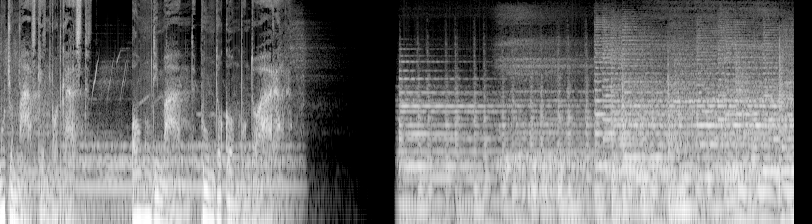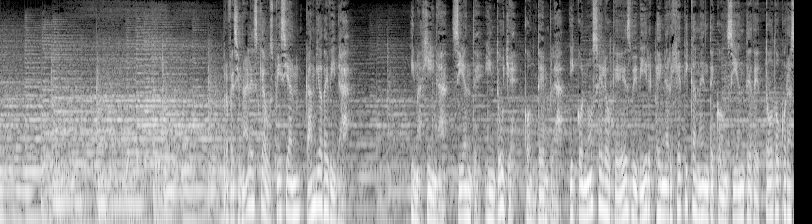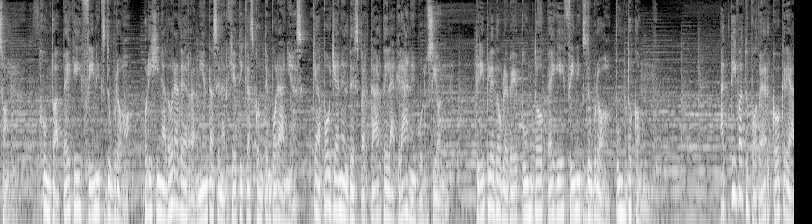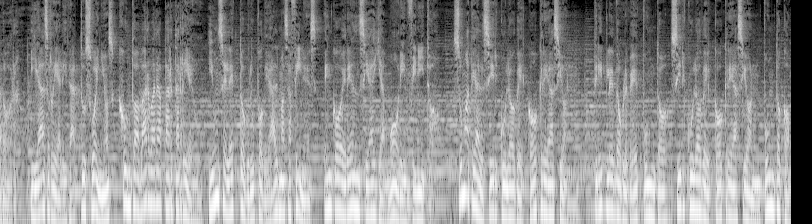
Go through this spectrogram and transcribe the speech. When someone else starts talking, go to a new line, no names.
mucho más que un podcast. ondemand.com.ar
Profesionales que auspician cambio de vida. Imagina, siente, intuye, contempla y conoce lo que es vivir energéticamente consciente de todo corazón. Junto a Peggy Phoenix Dubrow, originadora de herramientas energéticas contemporáneas que apoyan el despertar de la gran evolución. www.peggyphoenixdubrow.com Activa tu poder co-creador y haz realidad tus sueños junto a Bárbara Partarrieu y un selecto grupo de almas afines en coherencia y amor infinito. Súmate al Círculo de Co-Creación www.circulodecocreacion.com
